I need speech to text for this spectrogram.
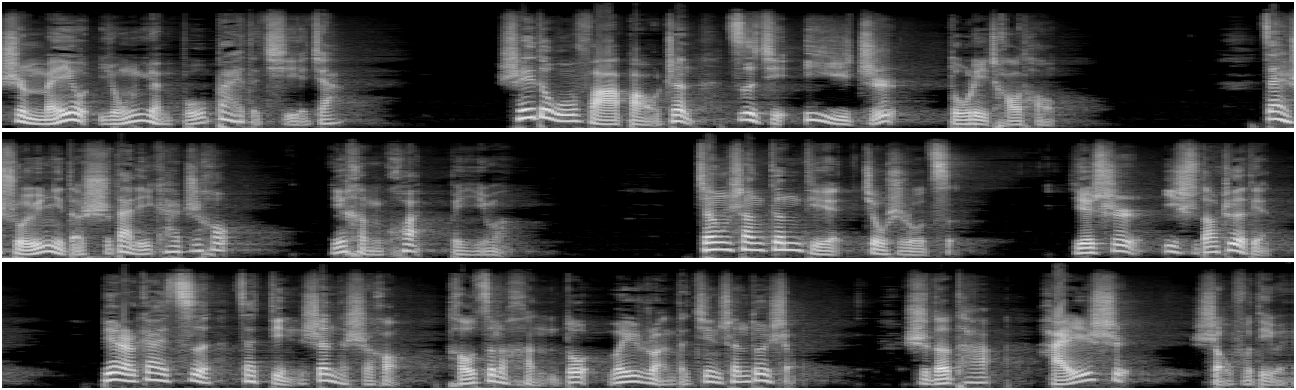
是没有永远不败的企业家，谁都无法保证自己一直独立潮头。在属于你的时代离开之后，你很快被遗忘。江山更迭就是如此，也是意识到这点，比尔盖茨在鼎盛的时候投资了很多微软的竞争对手，使得他还是首富地位。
